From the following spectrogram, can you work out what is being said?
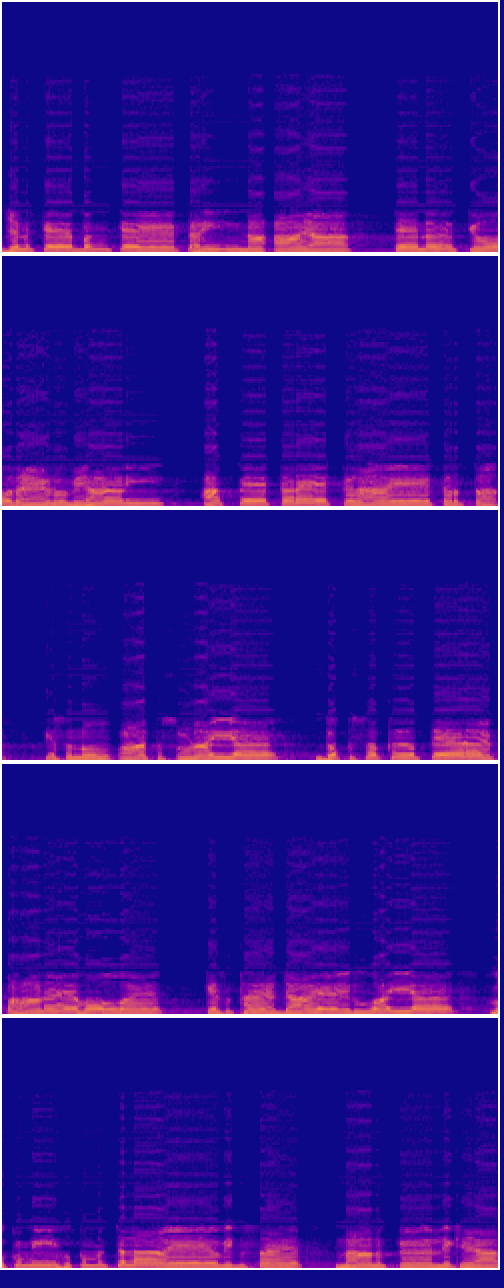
ਜਿਨ ਕੇ ਬੰਕੇ ਕਰੀ ਨਾ ਆਇਆ, ਤਿਨ ਕਿਉ ਰਹਿਣ ਵਿਹਾਣੀ? ਆਪੇ ਕਰੇ ਕਰਾਏ ਕਰਤਾ ਕਿਸ ਨੂੰ ਆਖ ਸੁਣਾਈਐ? ਦੁੱਖ ਸੁਖ ਤੇਰੇ ਭਾਣੇ ਹੋਵੇ, ਕਿਸ ਥੈ ਜਾਏ ਰੁਆਈਐ? ਹੁਕਮੀ ਹੁਕਮ ਚਲਾਏ ਵਿਗਸੈ, ਨਾਨਕ ਲਿਖਿਆ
